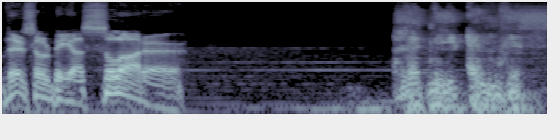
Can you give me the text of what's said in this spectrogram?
This'll be a slaughter. Let me end this.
